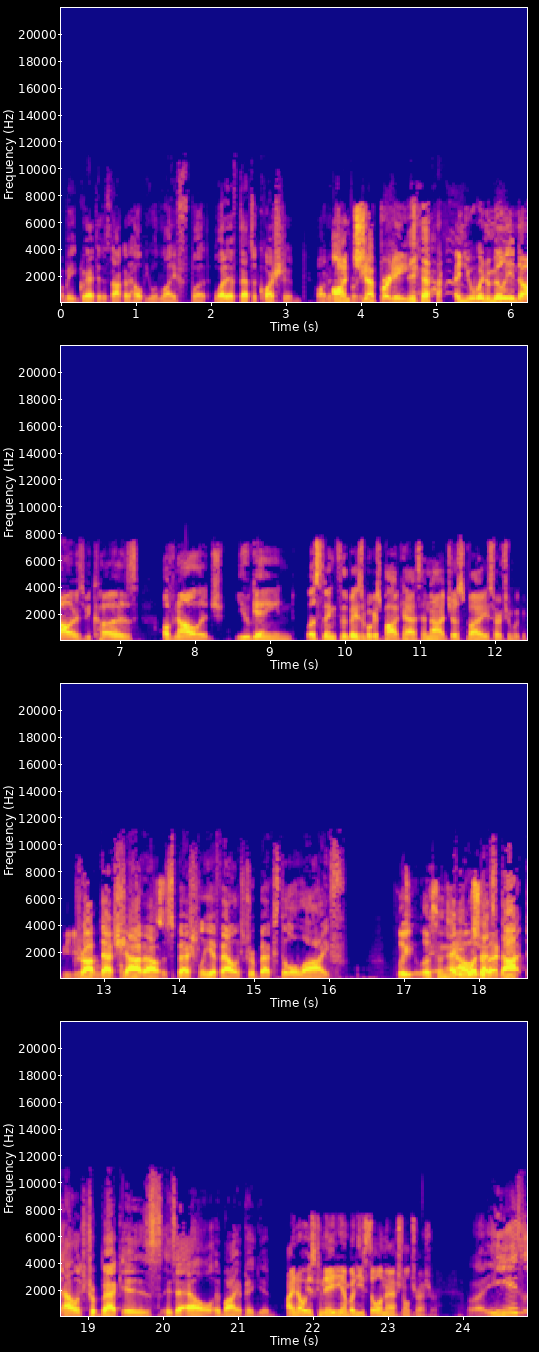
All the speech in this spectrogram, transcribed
I mean, granted, it's not going to help you in life, but what if that's a question on a on Jeopardy? Jeopardy, Yeah. and you win a million dollars because of knowledge you gained listening to the Basement Bookers podcast, and not just by searching Wikipedia. Drop that shout out, especially if Alex Trebek's still alive. Please listen. Anyone Alex that's Trebek, not Alex Trebek is is a L in my opinion. I know he's Canadian, but he's still a national treasure. Uh, he is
